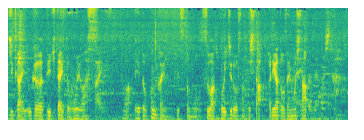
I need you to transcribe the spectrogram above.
次回伺っていきたいと思います。はい、では、えーと、今回のゲストも諏訪浩一郎さんでした。ありがとうございました。ありがとうございました。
